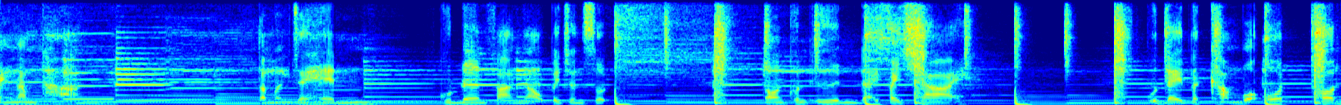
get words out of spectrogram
งนำทาง แต่มึงจะเห็นกูเดินฝ่าเหงาไปจนสุด ตอนคนอื่นได้ไฟฉาย กูได้แต่คำว่าอดทน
